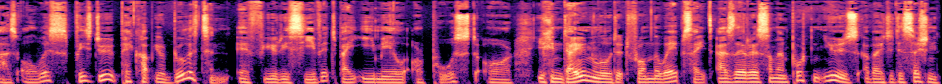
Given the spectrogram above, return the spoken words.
as always. Please do pick up your bulletin if you receive it by email or post, or you can download it from the website as there is some important news about a decision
